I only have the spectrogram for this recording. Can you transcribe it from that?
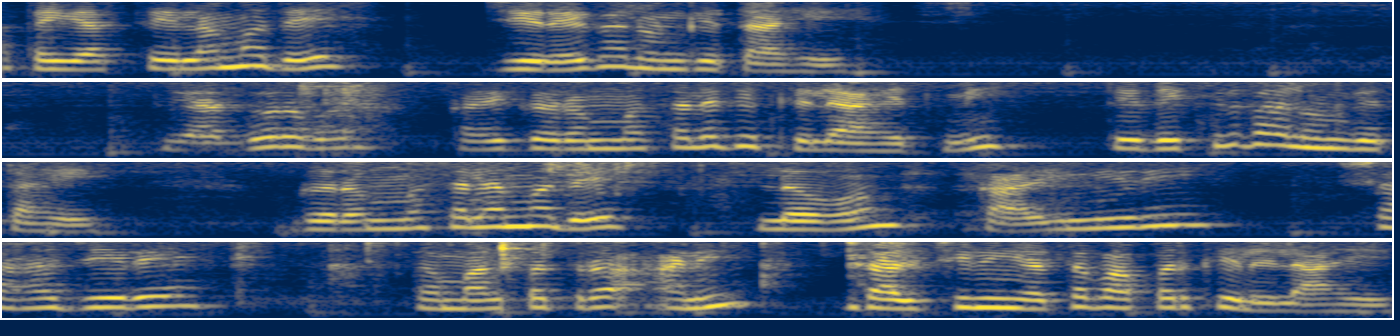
आता याच तेलामध्ये जिरे घालून घेत आहे. याचबरोबर काही गरम मसाले घेतलेले आहेत मी ते देखील घालून घेत आहे. गरम मसाल्यामध्ये लवंग काळी मिरी शहाजिरे तमालपत्र आणि दालचिनी याचा वापर केलेला आहे.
